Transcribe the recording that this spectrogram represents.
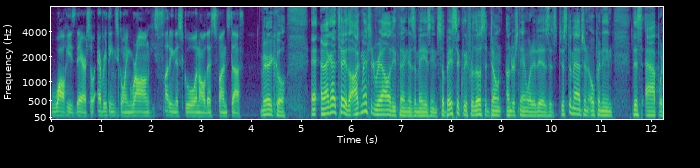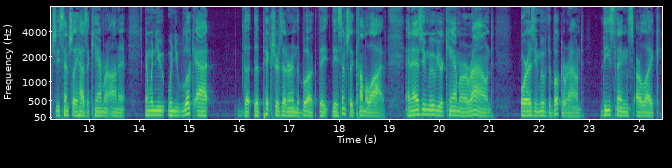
while he's there. So everything's going wrong. He's flooding the school and all this fun stuff. Very cool. And, and I got to tell you, the augmented reality thing is amazing. So basically, for those that don't understand what it is, it's just imagine opening this app, which essentially has a camera on it, and when you when you look at the the pictures that are in the book, they they essentially come alive. And as you move your camera around, or as you move the book around, these things are like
